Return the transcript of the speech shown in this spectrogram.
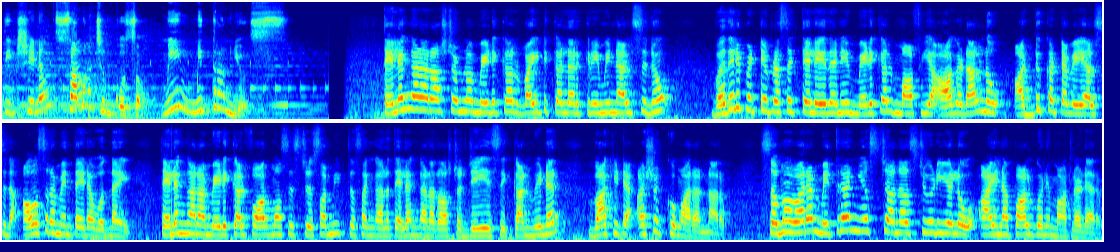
ప్రతిక్షణం సమాజం కోసం మీ మిత్ర న్యూస్. తెలంగాణ రాష్ట్రంలో మెడికల్ వైట్ కలర్ క్రిమినల్స్ను వదిలిపెట్టే ప్రసక్తే లేదని మెడికల్ మాఫియా ఆగడాలను అడ్డుకట్ట వేయాల్సిన అవసరం ఎంతైనా ఉందని తెలంగాణ మెడికల్ ఫార్మాసిస్ట్ సంయుక్త సంఘాల తెలంగాణ రాష్ట్ర జేఏసీ కన్వీనర్ వాకిట అశోక్ కుమార్ అన్నారు. సోమవారం మిత్ర న్యూస్ ఛానల్ స్టూడియోలో ఆయన పాల్గొని మాట్లాడారు.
